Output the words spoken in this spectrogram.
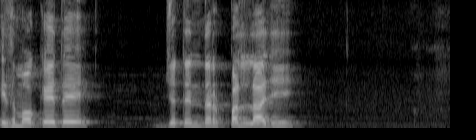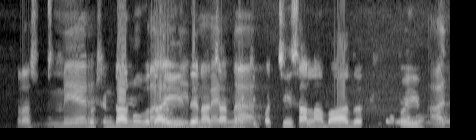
ਇਸ ਮੌਕੇ ਤੇ ਜਤਿੰਦਰ ਭੱਲਾ ਜੀ ਟਰਸਟ ਮੇਅਰ ਬਠਿੰਡਾ ਨੂੰ ਵਧਾਈ ਦੇਣਾ ਚਾਹੁੰਦਾ ਕਿ 25 ਸਾਲਾਂ ਬਾਅਦ ਕੋਈ ਆਦ-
